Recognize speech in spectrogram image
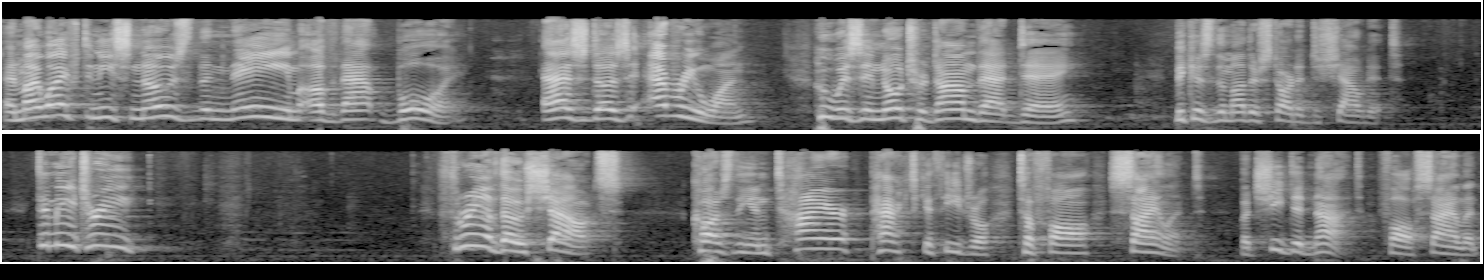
And my wife Denise knows the name of that boy, as does everyone who was in Notre Dame that day, because the mother started to shout it Dimitri! Three of those shouts caused the entire packed cathedral to fall silent. But she did not fall silent.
